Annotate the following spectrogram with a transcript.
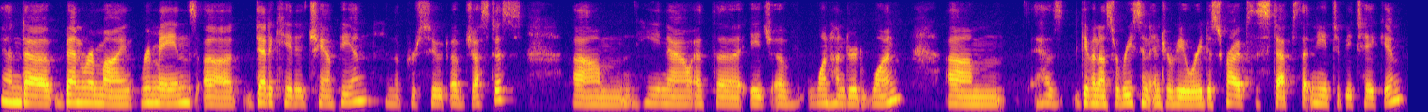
And uh, Ben remind, remains a dedicated champion in the pursuit of justice. Um, he now, at the age of 101, um, has given us a recent interview where he describes the steps that need to be taken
